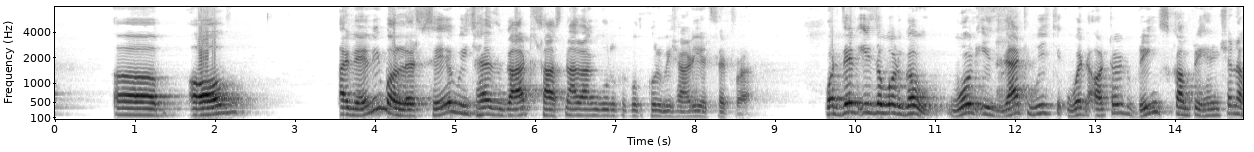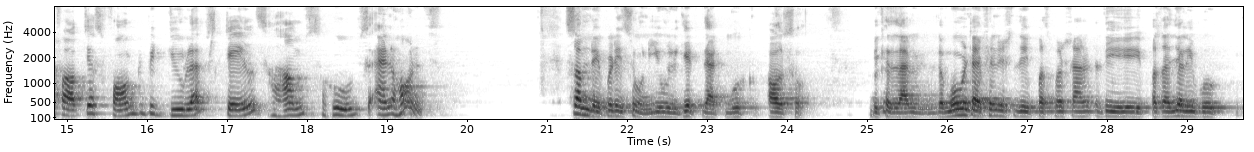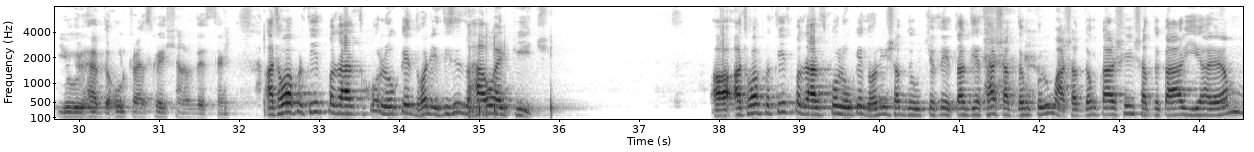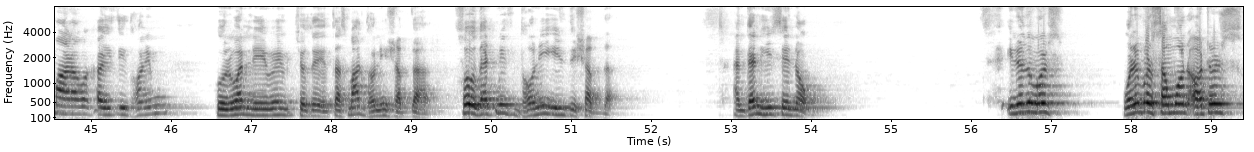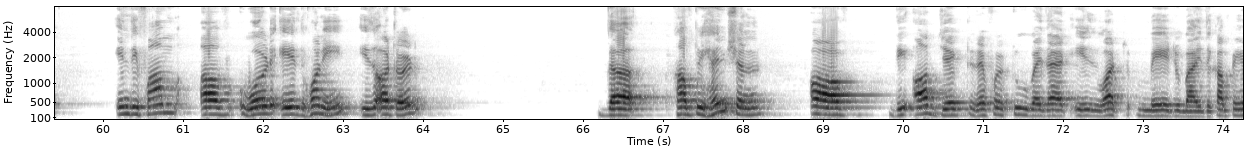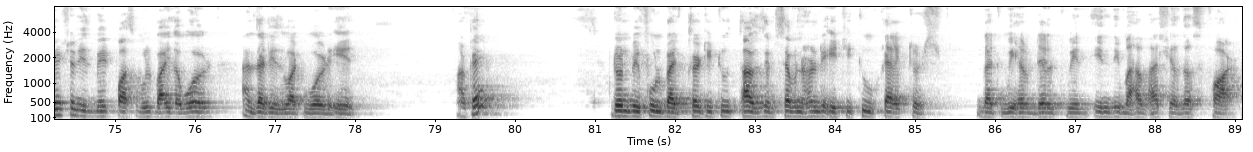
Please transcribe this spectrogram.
uh, of an animal, let's say, which has got sasnalangur, kutkul, vishari, etc. What then is the word go. Word is that which, when uttered, brings comprehension of objects formed with dewlaps, tails, humps, hooves, and horns. Someday, pretty soon, you will get that book also. Because I'm, the moment I finish the, the Patanjali book, you will have the whole translation of this thing. Athava pratit padarth loke dhvani. This is how I teach. अथवा प्रतीत पदार्थ को लोके ध्वनि शब्द उच्यते तद यथा शब्दम कुरुम अशब्दम काशी शब्दकार यम मानव कहती ध्वनि कुरन उच्यते तस्मात् ध्वनि शब्द। सो दैट मीन्स ध्वनि इज़ द शब्द। And then he says no In other words, whenever someone utters in the form of word edhwani is uttered, the comprehension of the object referred to by that is what made by the comprehension is made possible by the word and that is what word is. Okay? Don't be fooled by 32,782 characters. that we have dealt with in the Mahabhashya thus far.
